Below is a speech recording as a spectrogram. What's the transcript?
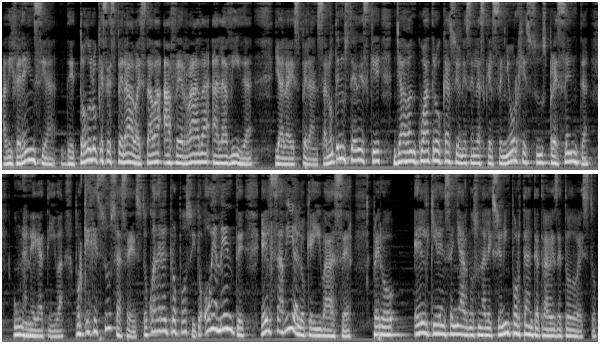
a diferencia de todo lo que se esperaba, estaba aferrada a la vida y a la esperanza. Noten ustedes que ya van cuatro ocasiones en las que el Señor Jesús presenta una negativa. ¿Por qué Jesús hace esto? ¿Cuál era el propósito? Obviamente, Él sabía lo que iba a hacer, pero él quiere enseñarnos una lección importante a través de todo esto.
